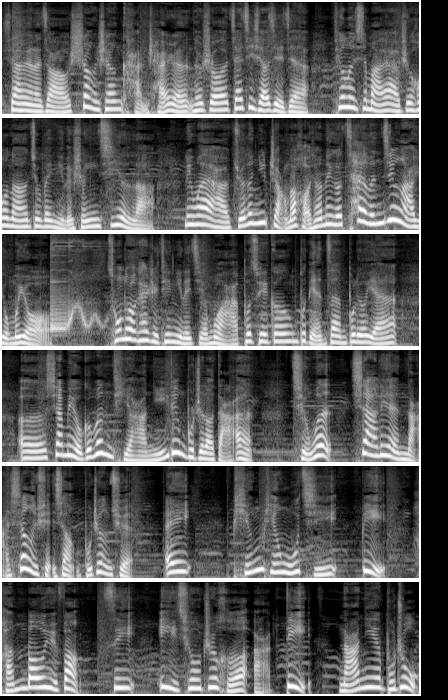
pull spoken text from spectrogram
下面呢叫上山砍柴人，他说：“佳琪小姐姐，听了喜马拉雅之后呢，就被你的声音吸引了。另外啊，觉得你长得好像那个蔡文静啊，有木有？从头开始听你的节目啊，不催更，不点赞，不留言。呃，下面有个问题啊，你一定不知道答案，请问下列哪项选项不正确？A. 平平无奇。B. 含苞欲放。C 一丘之貉啊，D 拿捏不住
